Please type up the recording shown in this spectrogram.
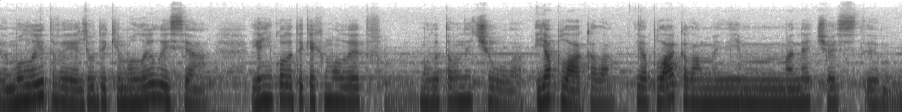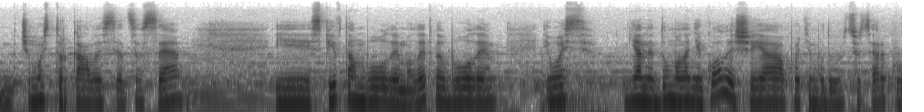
е, молитви, люди, які молилися, я ніколи таких молитв, молитв не чула. Я плакала. Я плакала, мені мене щось е, чомусь торкалося це все. І спів там були, молитви були. І ось я не думала ніколи, що я потім буду цю церкву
